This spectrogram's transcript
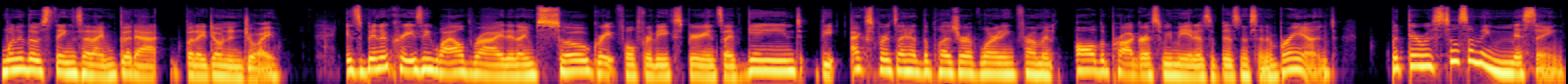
One of those things that I'm good at, but I don't enjoy. It's been a crazy wild ride, and I'm so grateful for the experience I've gained, the experts I had the pleasure of learning from, and all the progress we made as a business and a brand. But there was still something missing.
